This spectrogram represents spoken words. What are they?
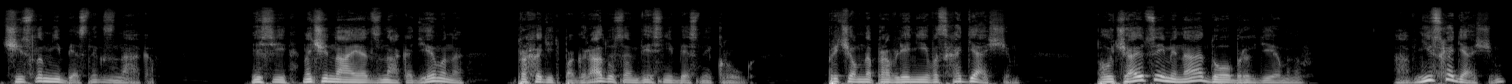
числам небесных знаков. Если, начиная от знака демона, проходить по градусам весь небесный круг, причем направлении восходящем, получаются имена добрых демонов, а в нисходящем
